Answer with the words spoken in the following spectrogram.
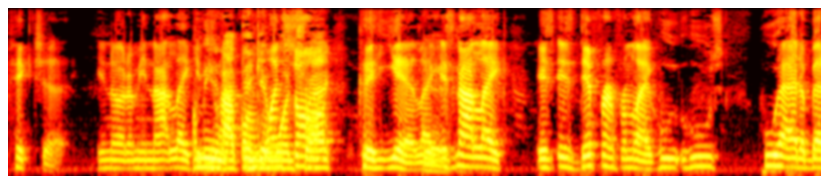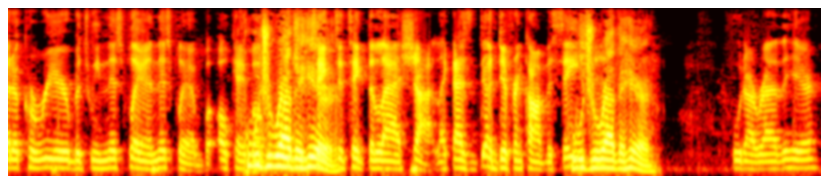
picture. You know what I mean? Not like I if mean, you hop on one, one song. track- Could, yeah, like Yeah. it's not like it's it's different from like who who's who had a better career between this player and this player. But okay, Who but would you rather hear? take to take the last shot? Like that's a different conversation. who would you rather hear? Who'd I rather hear?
